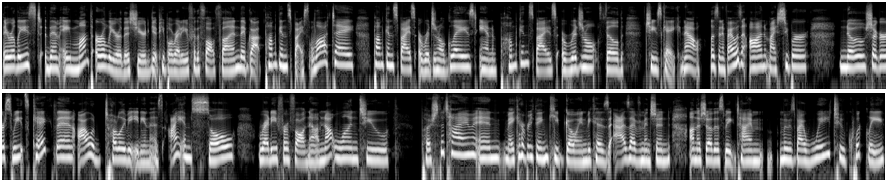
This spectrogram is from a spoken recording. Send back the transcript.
They released them a month earlier this year to get people ready for the fall fun. They've got pumpkin spice latte, pumpkin spice original glazed, and pumpkin spice original filled cheesecake. Now, listen, if I wasn't on my super no sugar sweets kick, then I would totally be eating this. I am so ready for fall. Now, I'm not one to push the time and make everything keep going because, as I've mentioned on the show this week, time moves by way too quickly.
